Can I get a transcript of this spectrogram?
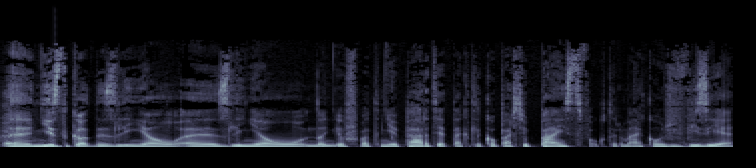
E, niezgodny z linią, e, z linią, no już chyba to nie partia, tak, tylko bardziej państwo, które ma jakąś wizję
